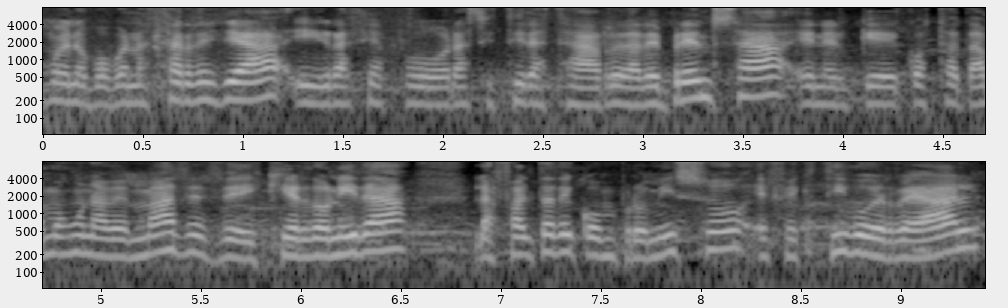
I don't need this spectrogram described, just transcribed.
Bueno, pues buenas tardes ya y gracias por asistir a esta rueda de prensa en el que constatamos una vez más desde Izquierda Unida la falta de compromiso efectivo y real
